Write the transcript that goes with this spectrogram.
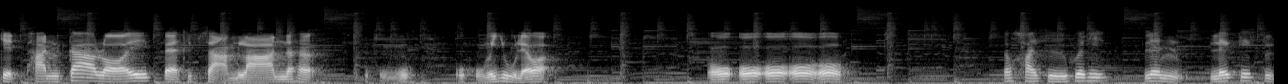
เจ็ดพันเก้าร้อยแปดสิบสามล้านนะฮะ โอ้โห โอ้โห ไม่อยู่แล้วอะ โอ้โอ้โอ้โอ้โอ้แล้วใครคือเพื่อนที่เล่นเล็กที่สุด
